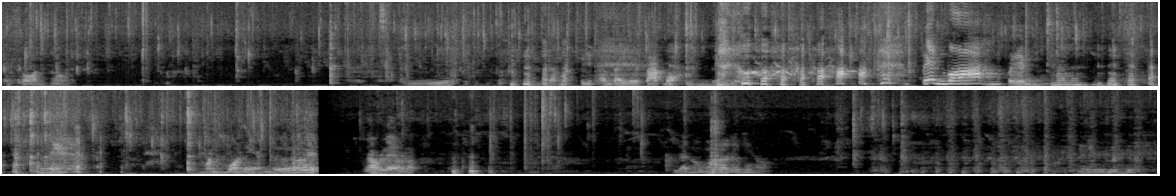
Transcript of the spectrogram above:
ไปซ่อนเข้านี่จะมาติดอันใดเลยตักบอกถึงเลยเป็นบ่เป็นแหน่มันบอแรงเลยเล่าแล้วล่ะเคลื่อนออกมาแล้วเด้อพี่น้องเอ้ย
